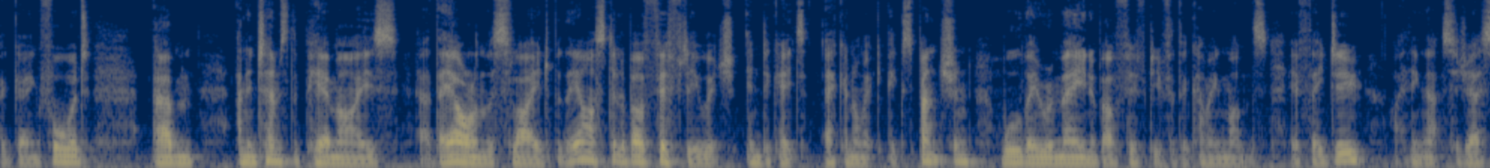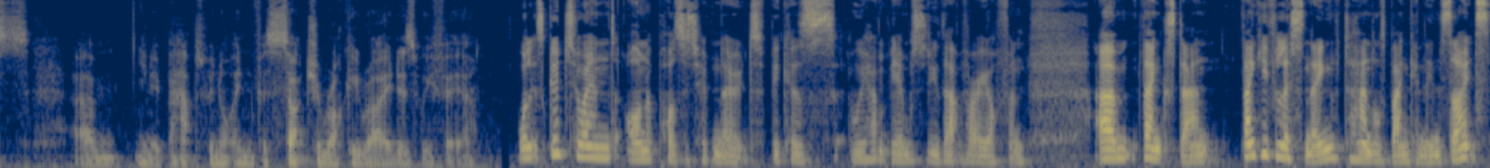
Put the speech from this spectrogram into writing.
uh, going forward? Um, and in terms of the PMIs, uh, they are on the slide, but they are still above 50, which indicates economic expansion. Will they remain above 50 for the coming months? If they do, I think that suggests, um, you know, perhaps we're not in for such a rocky ride as we fear. Well, it's good to end on a positive note because we haven't been able to do that very often. Um, thanks, Dan. Thank you for listening to Handelsbanken Insights.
